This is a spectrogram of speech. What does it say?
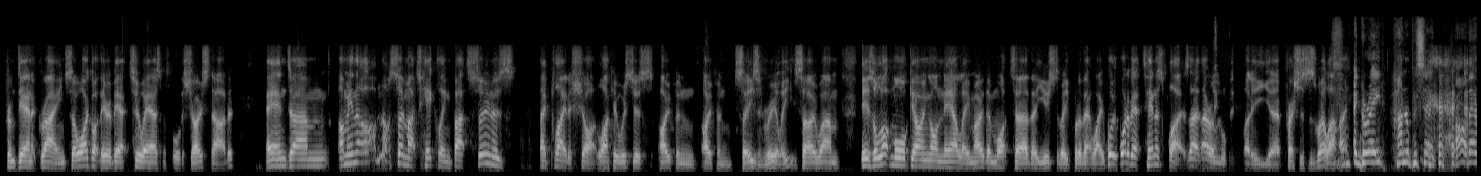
from down at Grange, so I got there about two hours before the show started. And um, I mean, I'm not so much heckling, but soon as they played a shot, like it was just open open season, really. So um, there's a lot more going on now, Lehmo, than what uh, they used to be. Put it that way. What, what about tennis players? They, they're a little bit bloody uh, precious as well, aren't they? Agreed, hundred percent. Oh, they're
